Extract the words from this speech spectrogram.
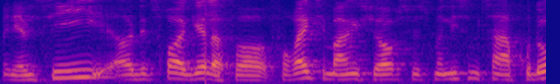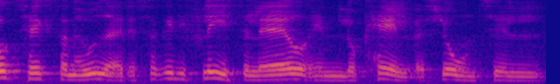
Men jeg vil sige, og det tror jeg gælder for, for rigtig mange shops, hvis man ligesom tager produktteksterne ud af det, så kan de fleste lave en lokal version til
